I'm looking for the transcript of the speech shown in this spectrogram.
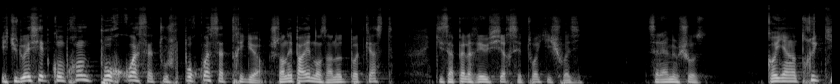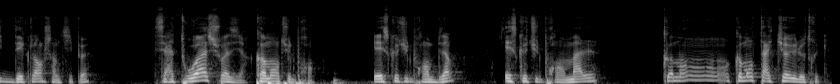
Et tu dois essayer de comprendre pourquoi ça touche, pourquoi ça te trigger. Je t'en ai parlé dans un autre podcast qui s'appelle Réussir, c'est toi qui choisis. C'est la même chose. Quand il y a un truc qui te déclenche un petit peu, c'est à toi de choisir comment tu le prends. Est-ce que tu le prends bien? Est-ce que tu le prends mal? Comment comment t'accueilles le truc?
